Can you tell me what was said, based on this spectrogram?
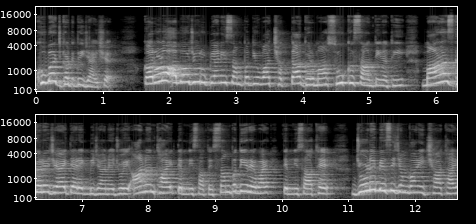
ખૂબ જ ઘટતી જાય છે. કરોડો અબોજો રૂપિયાની સંપત્તિ હોવા છતાં ઘરમાં સુખ, શાંતિ નથી. માણસ ઘરે જાય ત્યારે એકબીજાને જોઈ આનંદ થાય, તેમની સાથે સંપત્તિ રહેવાય, તેમની સાથે જોડે બેસી જમવાની ઈચ્છા થાય.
